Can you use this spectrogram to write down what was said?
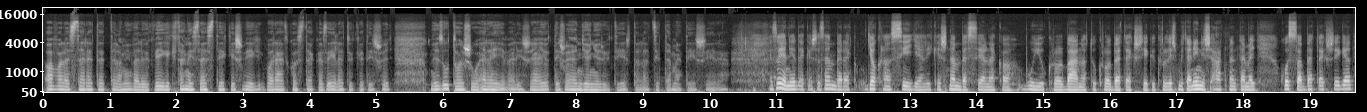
avval a szeretettel, amivel ők végig teniszezték, és végig barátkozták az életüket, és hogy az utolsó erejével is eljött, és olyan gyönyörűt írt a Laci temetésére. Ez olyan érdekes, az emberek gyakran szégyelik, és nem beszélnek a bújukról, bánatukról, betegségükről, és miután én is átmentem egy hosszabb betegséget,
